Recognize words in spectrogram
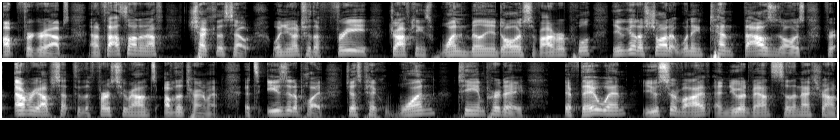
up for grabs. And if that's not enough, check this out. When you enter the free DraftKings $1 million survivor pool, you can get a shot at winning $10,000 for every upset through the first two rounds of the tournament. It's easy to play. Just pick one team per day. If they win, you survive and you advance to the next round.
